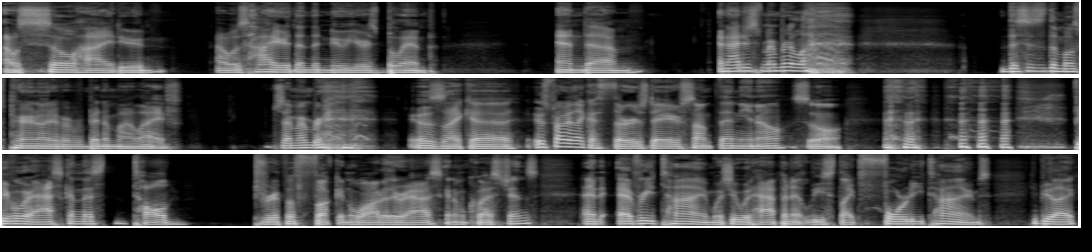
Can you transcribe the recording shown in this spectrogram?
I was so high, dude. I was higher than the New Year's blimp. And um and I just remember like this is the most paranoid I've ever been in my life. So I remember it was like a it was probably like a Thursday or something, you know. So people were asking this tall drip of fucking water. They were asking him questions, and every time, which it would happen at least like forty times, he'd be like,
